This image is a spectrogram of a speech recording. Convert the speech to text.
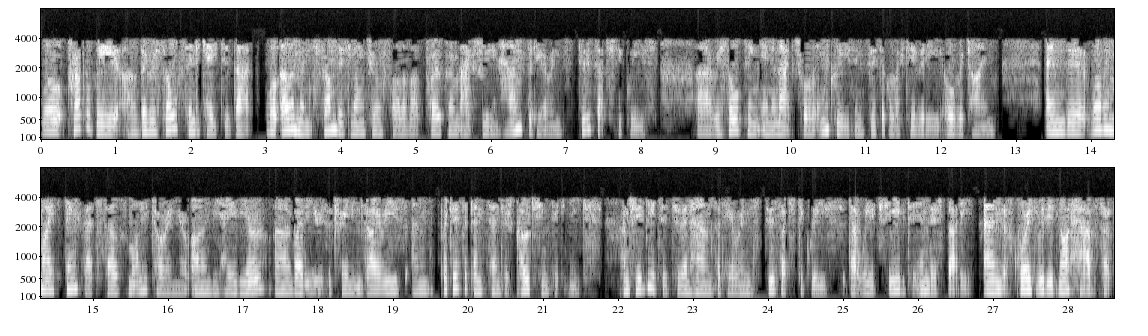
Well, probably uh, the results indicated that, well, elements from this long-term follow-up program actually enhanced adherence to such degrees uh, resulting in an actual increase in physical activity over time. And uh, well, we might think that self-monitoring your own behavior uh, by the use of training diaries and participant-centered coaching techniques contributed to enhance adherence to such degrees that we achieved in this study. And of course, we did not have such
